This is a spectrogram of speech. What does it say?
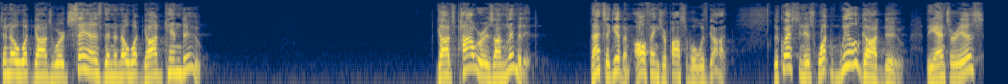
to know what God's word says than to know what God can do. God's power is unlimited. That's a given. All things are possible with God. The question is, what will God do? The answer is,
